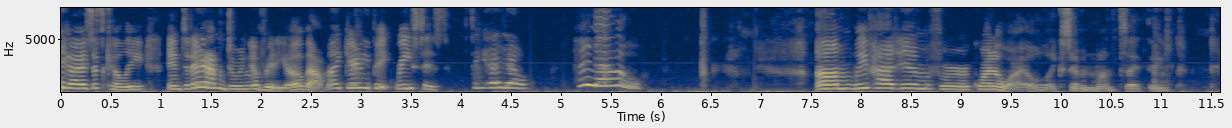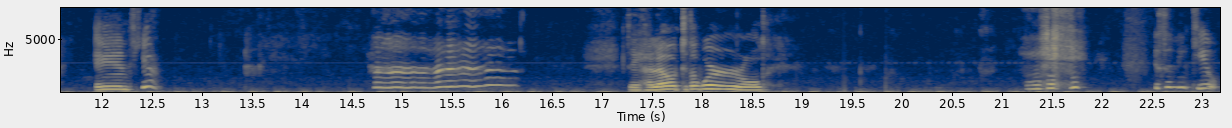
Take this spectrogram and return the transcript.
Hi guys, it's Kelly, and today I'm doing a video about my guinea pig Reese's. Say hello. Hello! Um, we've had him for quite a while, like seven months, I think. And yeah. Say hello to the world. Isn't he cute?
